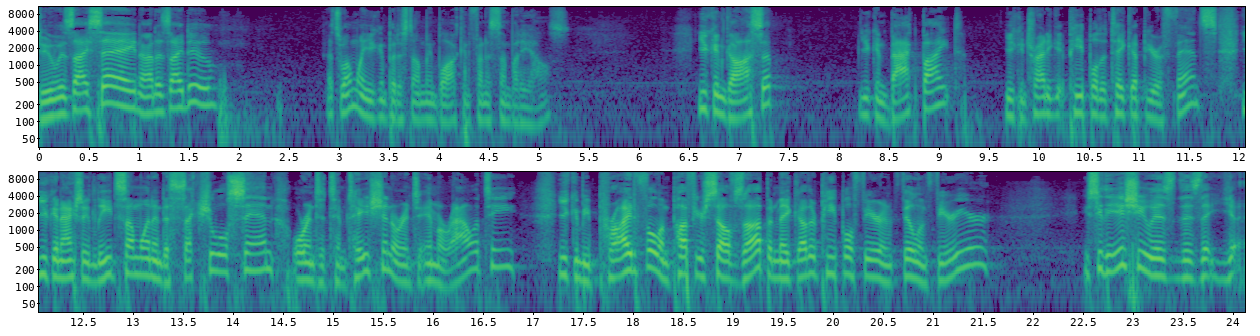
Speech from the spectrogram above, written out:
Do as I say, not as I do. That's one way you can put a stumbling block in front of somebody else. You can gossip. You can backbite. You can try to get people to take up your offense. You can actually lead someone into sexual sin or into temptation or into immorality. You can be prideful and puff yourselves up and make other people fear and feel inferior. You see, the issue is, is that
